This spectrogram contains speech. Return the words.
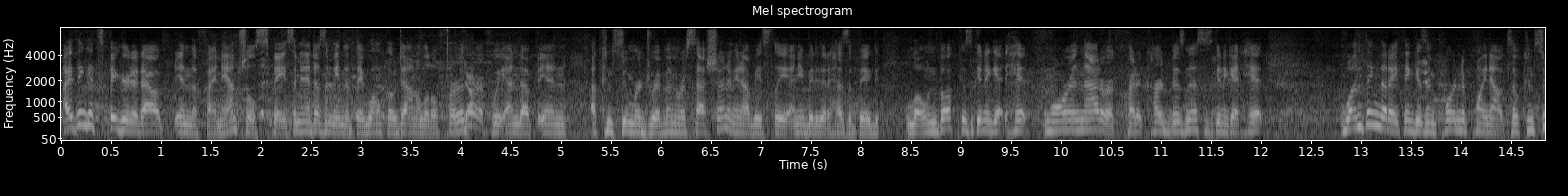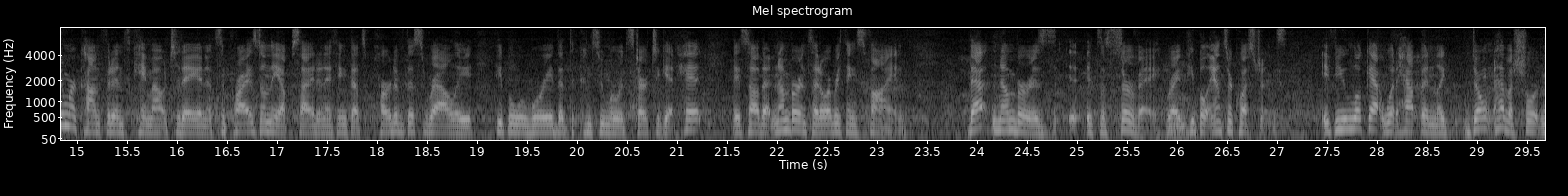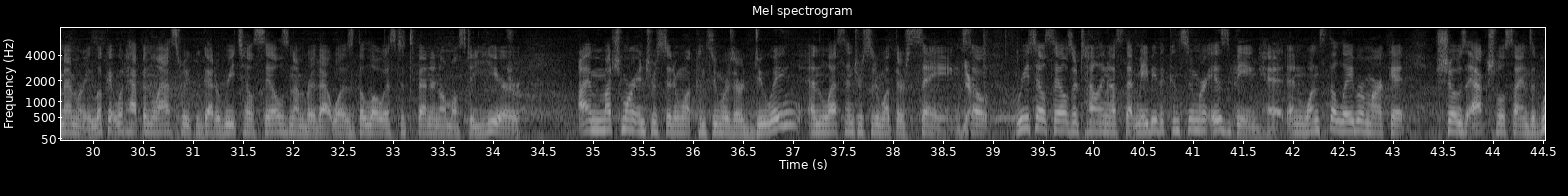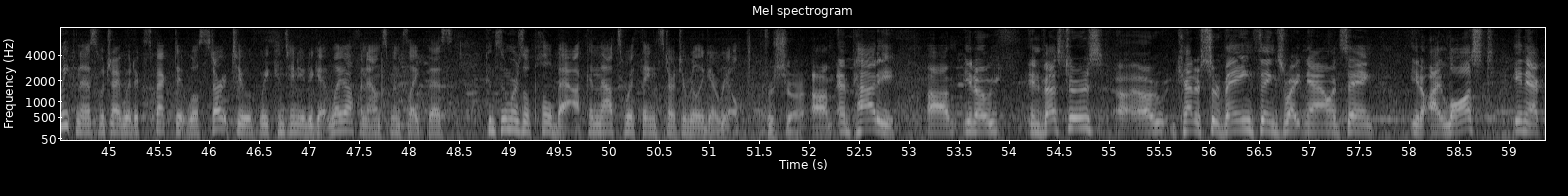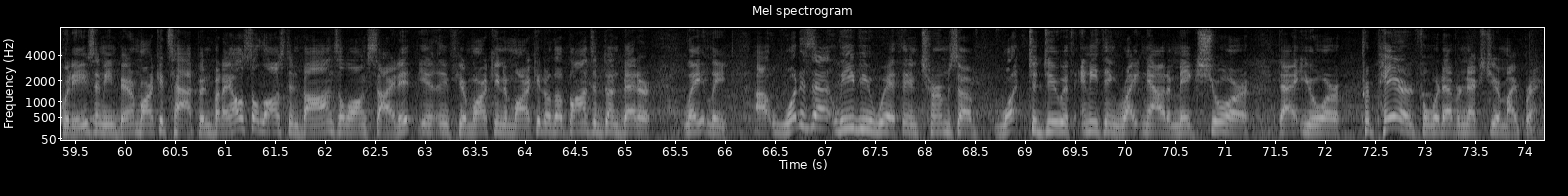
I think it's figured it out in the financial space. I mean, it doesn't mean that they won't go down a little further yeah. if we end up in a consumer driven recession. I mean, obviously, anybody that has a big loan book is going to get hit more in that, or a credit card business is going to get hit. One thing that I think is important to point out so, consumer confidence came out today and it surprised on the upside, and I think that's part of this rally. People were worried that the consumer would start to get hit. They saw that number and said, oh, everything's fine. That number is, it's a survey, right? Mm-hmm. People answer questions. If you look at what happened, like, don't have a short memory. Look at what happened last week. We got a retail sales number that was the lowest it's been in almost a year. Sure I'm much more interested in what consumers are doing and less interested in what they're saying. Yeah. So retail sales are telling us that maybe the consumer is being hit. And once the labor market shows actual signs of weakness, which I would expect it will start to if we continue to get layoff announcements like this, consumers will pull back. And that's where things start to really get real. For sure. Um, and Patti, um, you know, investors are kind of surveying things right now and saying, you know, I lost in equities. I mean, bear markets happen, but I also lost in bonds alongside it. If you're marking to market, although bonds have done better lately, uh, what does that leave you with in terms of what to do, if anything, right now to make sure that you're prepared for whatever next year might bring?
